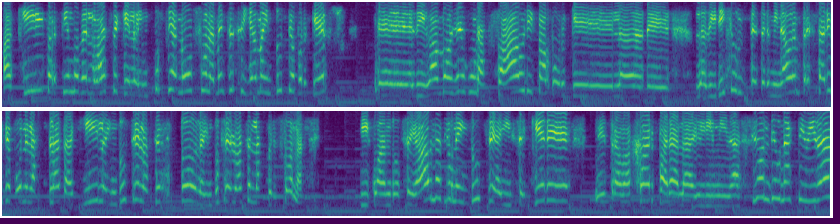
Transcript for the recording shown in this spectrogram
Aquí partimos de la base que la industria no solamente se llama industria porque es, eh, digamos, es una fábrica, porque la, de, la dirige un determinado empresario que pone las plata. Aquí la industria lo hacemos todo, la industria lo hacen las personas. Y cuando se habla de una industria y se quiere eh, trabajar para la eliminación de una actividad,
